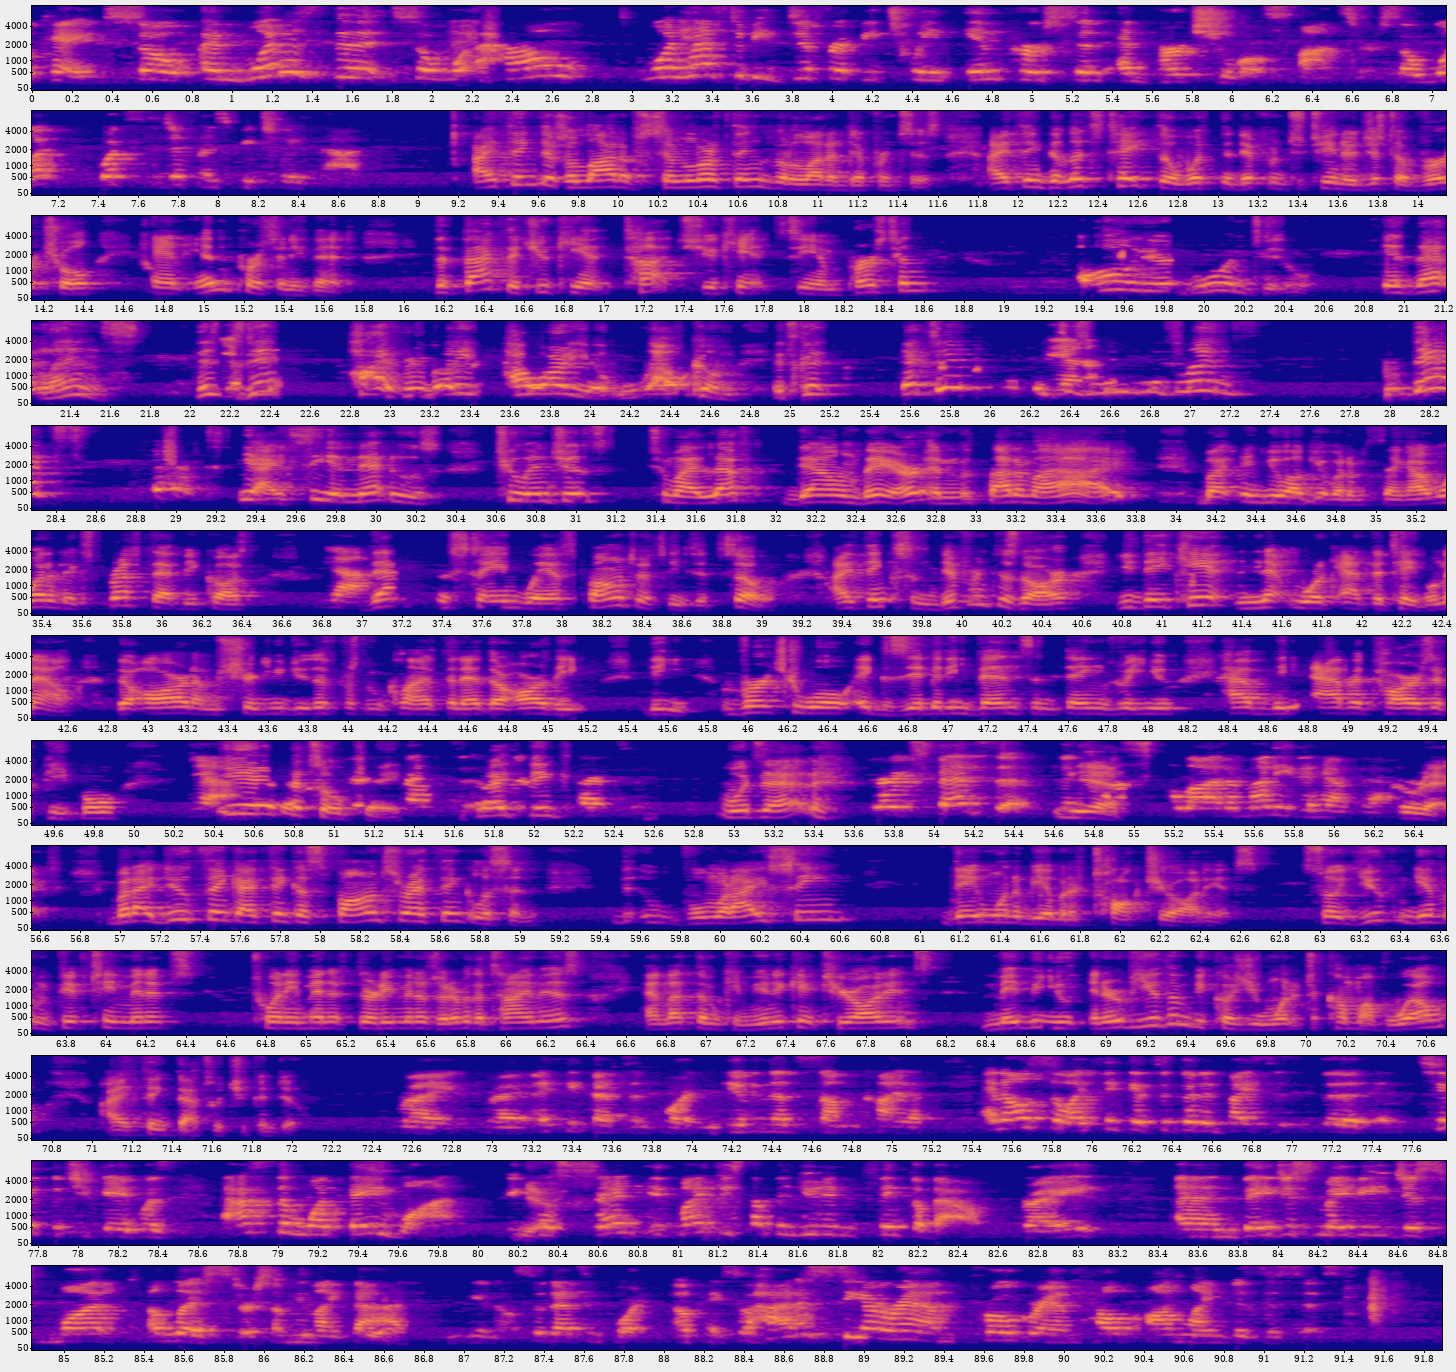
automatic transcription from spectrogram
Okay, so and what is the so what how one has to be different between in-person and virtual sponsors. So what what's the difference between that? I think there's a lot of similar things, but a lot of differences. I think that let's take the what's the difference between a, just a virtual and in-person event. The fact that you can't touch, you can't see in person, all you're going to is that lens. This is it. Hi, everybody. How are you? Welcome. It's good. That's it. It's yeah. just this lens. That's it. Yeah, I see Annette who's two inches to my left down there and the side of my eye. But and you all get what I'm saying. I wanted to express that because yeah. that's the same way a sponsor sees it. So I think some differences are you, they can't network at the table. Now there are, and I'm sure you do this for some clients. That there are the the virtual exhibit events and things where you have the avatars of people. Yeah, yeah that's okay. But I think What's that? They're expensive. They yes. cost a lot of money to have that. Correct. But I do think I think a sponsor. I think listen, from what I've seen, they want to be able to talk to your audience. So you can give them 15 minutes, 20 minutes, 30 minutes, whatever the time is, and let them communicate to your audience. Maybe you interview them because you want it to come off well. I think that's what you can do. Right, right. I think that's important. Giving them some kind of, and also I think it's a good advice. Is the tip that you gave was ask them what they want because yes. then it might be something you didn't think about, right? And they just maybe just want a list or something like that. You know, so that's important. Okay, so how does CRM program help online businesses?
